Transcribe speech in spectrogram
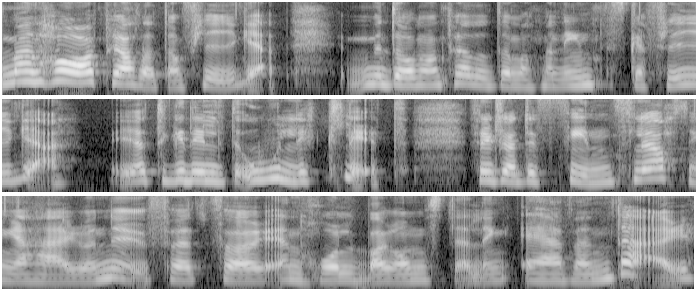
man har pratat om flyget, men då har man pratat om att man inte ska flyga. Jag tycker det är lite olyckligt. För det är klart det finns lösningar här och nu för, för en hållbar omställning även där.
